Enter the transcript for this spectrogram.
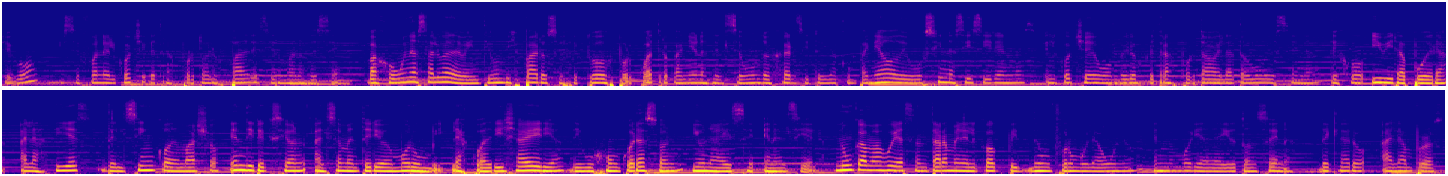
Llegó y se fue en el coche que transportó a los padres y hermanos de Senna. Bajo una salva de 21 disparos efectuados por cuatro cañones del segundo ejército y acompañado de bocinas y sirenas, el coche de bomberos que transportaba el ataúd de Senna dejó Ibirapuera a las 10 del 5 de mayo en dirección al cementerio de Morumbi. La escuadrilla aérea dibujó un corazón y una S en el cielo. Nunca más voy a sentarme en el cockpit de un Fórmula 1 en memoria de Ayrton Senna, declaró Alan Prost.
